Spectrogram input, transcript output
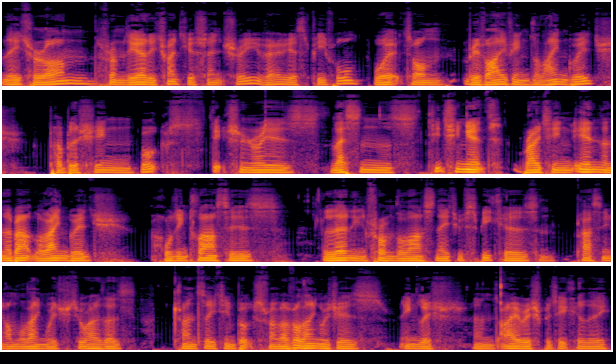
Later on, from the early 20th century, various people worked on reviving the language, publishing books, dictionaries, lessons, teaching it, writing in and about the language, holding classes, learning from the last native speakers and passing on the language to others, translating books from other languages, English and Irish particularly.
